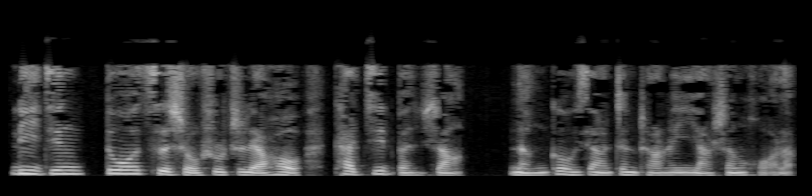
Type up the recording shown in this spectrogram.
历经多次手术治疗后，他基本上能够像正常人一样生活了。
